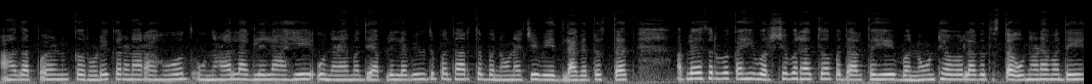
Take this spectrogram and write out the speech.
आज आपण करोडे करणार आहोत. उन्हाळा लागलेला आहे. उन्हाळ्यामध्ये आपल्याला विविध पदार्थ बनवण्याचे वेध लागत असतात. आपल्याला सर्व काही वर्षभराचा पदार्थ हे बनवून ठेवावं लागत असतात उन्हाळ्यामध्ये.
